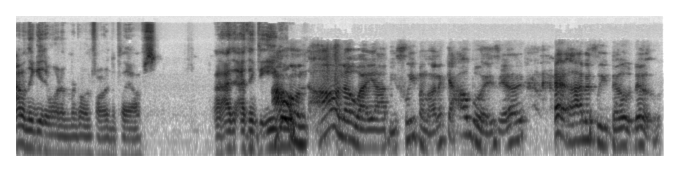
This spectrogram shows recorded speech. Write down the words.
I don't think either one of them are going far in the playoffs. I, I think the Eagles. I don't, I don't know why y'all be sleeping on the Cowboys, yeah. I honestly don't know.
